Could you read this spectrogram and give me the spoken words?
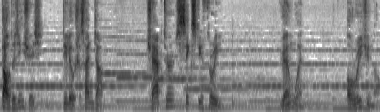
《道德经》学习第六十三章，Chapter Sixty Three，原文，Original，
